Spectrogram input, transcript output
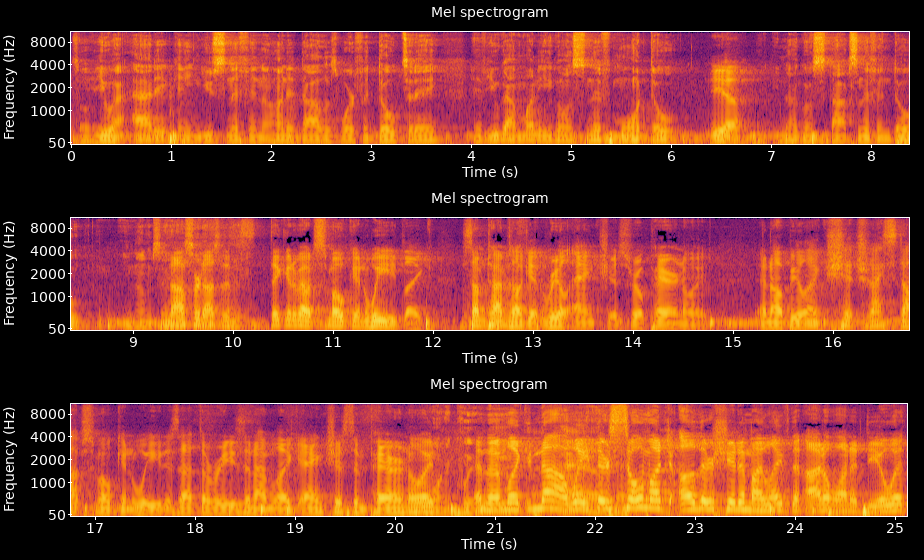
So if you an addict and you sniffing a hundred dollars worth of dope today, if you got money, you're gonna sniff more dope. Yeah. You're not gonna stop sniffing dope. You know what I'm saying? Not for So nothing. like- Thinking about smoking weed, like sometimes I'll get real anxious, real paranoid, and I'll be like, "Shit, should I stop smoking weed? Is that the reason I'm like anxious and paranoid?" Wanna quit and then I'm like, "Nah, wait. Hell There's no." so much other shit in my life that I don't want to deal with,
